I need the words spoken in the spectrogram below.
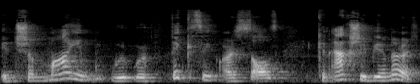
In Shemayim, we're fixing ourselves. Can actually be a merit.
